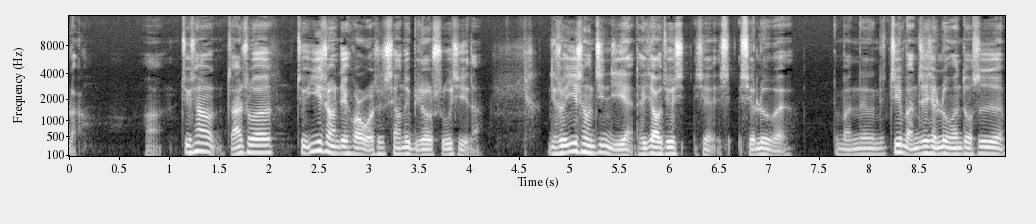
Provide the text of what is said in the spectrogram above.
了啊！就像咱说，就医生这块儿，我是相对比较熟悉的。你说医生晋级，他要求写写写论文，对吧？那基本这些论文都是，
